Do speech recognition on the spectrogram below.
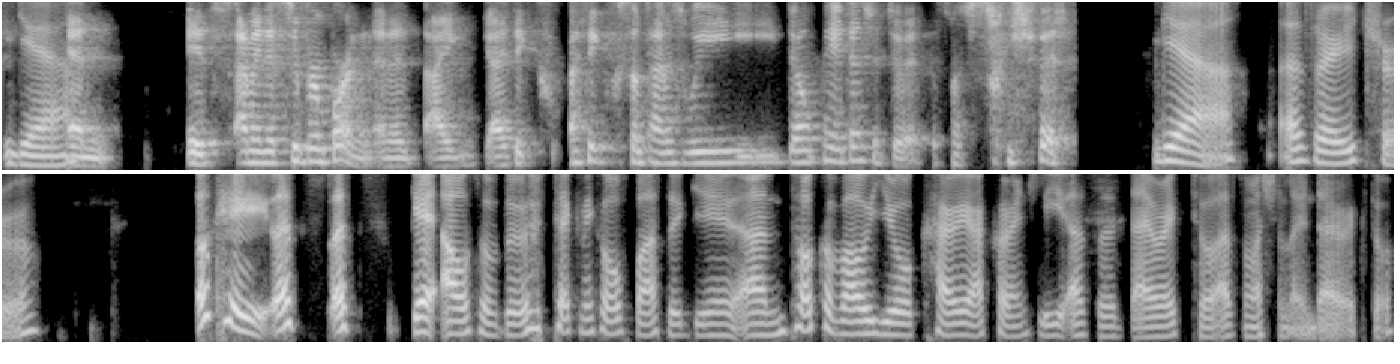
Yeah. And it's i mean it's super important and it, i i think i think sometimes we don't pay attention to it as much as we should. Yeah that's very true. Okay let's let's get out of the technical part again and talk about your career currently as a director as a machine learning director.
